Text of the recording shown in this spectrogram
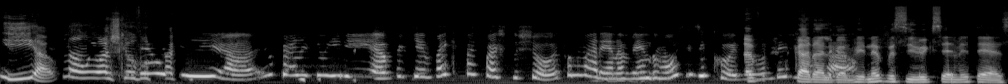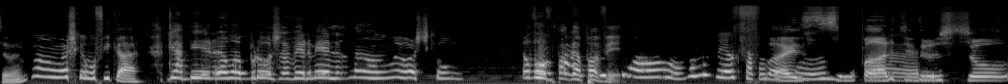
ia? Não, eu acho que eu vou. Eu iria, eu quero que eu iria, porque vai que faz parte do show. Eu tô numa arena vendo um monte de coisa. É, caralho, Gabi, não é possível que você ia meter essa, mano. Não, eu acho que eu vou ficar. Gabi é uma bruxa vermelha. Não, eu acho que eu. Eu vou faz pagar pra ver. Show. Vamos ver o que tá acontecendo. Faz parte cara. do show.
